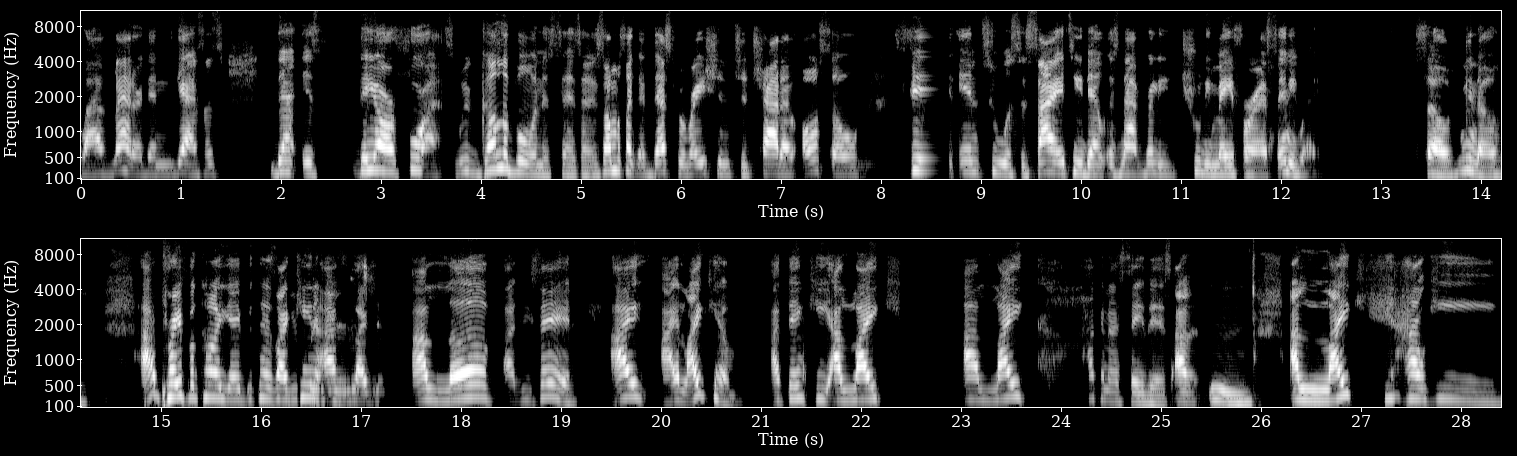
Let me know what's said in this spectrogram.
Lives Matter. Then yes, that is they are for us. We're gullible in a sense. And it's almost like a desperation to try to also fit into a society that is not really truly made for us anyway. So, you know, I pray for Kanye because like Kina, I like I love like he said, I I like him. I think he I like I like how can I say this? I mm, I like how he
